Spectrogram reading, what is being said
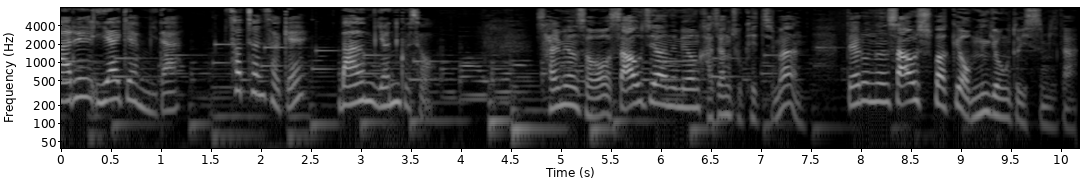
나를 이야기합니다. 서천석의 마음연구소. 살면서 싸우지 않으면 가장 좋겠지만 때로는 싸울 수밖에 없는 경우도 있습니다.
